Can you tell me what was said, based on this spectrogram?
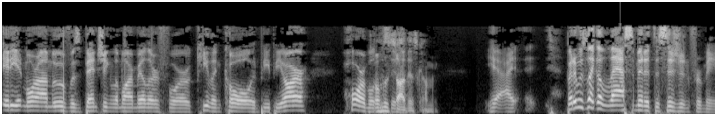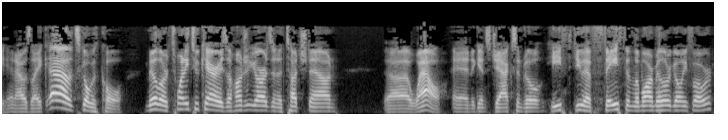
idiot moron move was benching Lamar Miller for Keelan Cole in PPR. Horrible. Well, who decision. saw this coming? Yeah, I, but it was like a last minute decision for me, and I was like, ah, let's go with Cole. Miller, 22 carries, 100 yards and a touchdown. Uh, wow. And against Jacksonville. Heath, do you have faith in Lamar Miller going forward?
